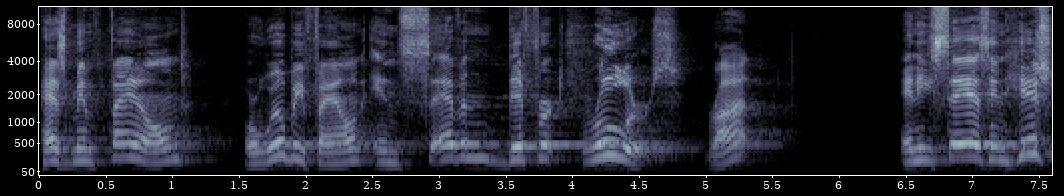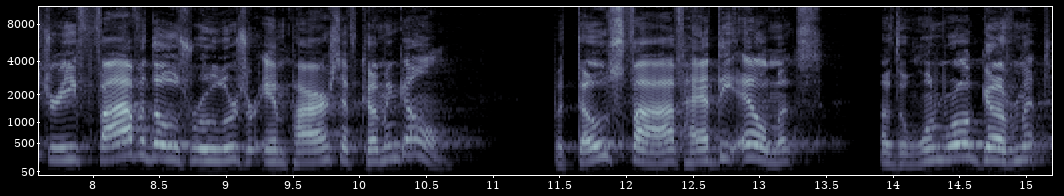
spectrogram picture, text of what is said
has been found or will be found in seven different rulers, right? And he says in history, five of those rulers or empires have come and gone. But those five had the elements of the one world government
